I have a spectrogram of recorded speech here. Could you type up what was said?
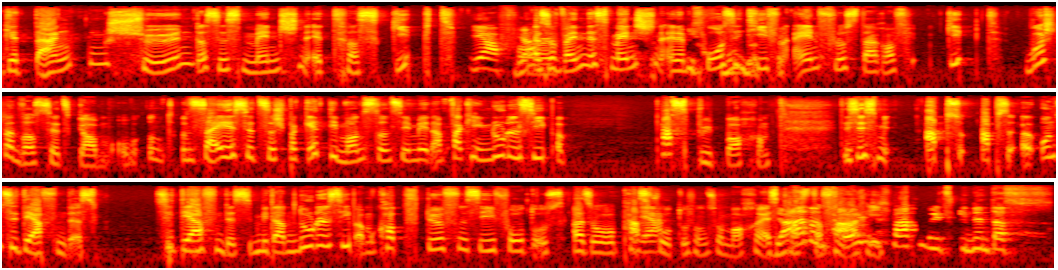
Gedanken schön, dass es Menschen etwas gibt, Ja, voll. also wenn es Menschen einen positiven Einfluss darauf gibt, wurscht an was sie jetzt glauben, und, und sei es jetzt ein Spaghetti-Monster und sie mit einem fucking Nudelsieb ein Passbild machen, das ist mir absolut, abso äh, und sie dürfen das. Sie dürfen das. Mit einem Nudelsieb am Kopf dürfen sie Fotos, also Passfotos und so machen als Ja, Pastafari. ich machen, wenn es ihnen das.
